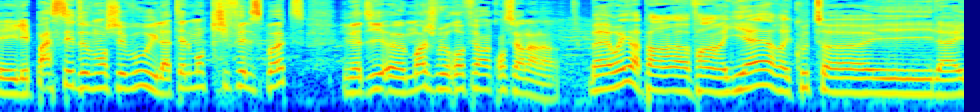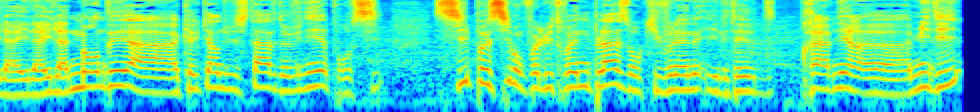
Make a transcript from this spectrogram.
et il est passé devant chez vous. Il a tellement kiffé le spot, il a dit, euh, moi, je veux refaire un concert là, là. Bah oui, part- enfin hier, écoute, euh, il, a, il, a, il, a, il a demandé à quelqu'un du staff de venir pour si, si possible, on pouvait lui trouver une place. Donc il, voulait, il était prêt à venir euh, à midi.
